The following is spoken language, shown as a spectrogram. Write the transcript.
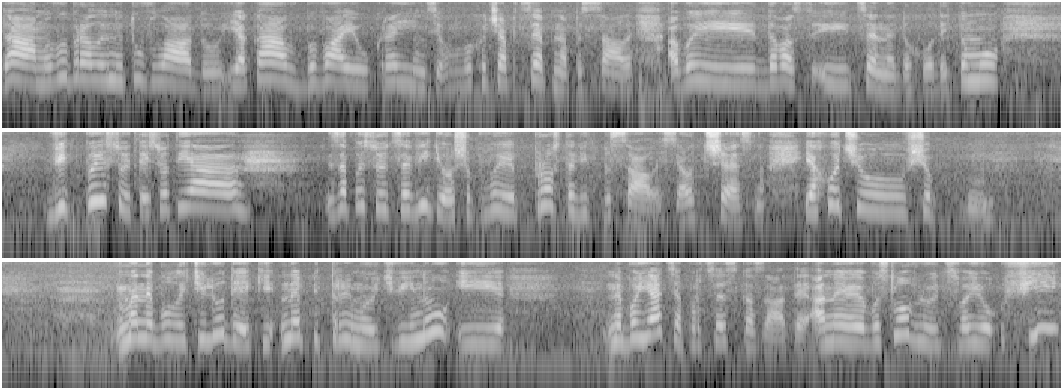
да, ми вибрали не ту владу, яка вбиває українців. Ви хоча б це б написали, а ви до вас і це не доходить. Тому відписуйтесь. От я записую це відео, щоб ви просто відписалися. От чесно. Я хочу, щоб в мене були ті люди, які не підтримують війну і не бояться про це сказати, а не висловлюють свою фі,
